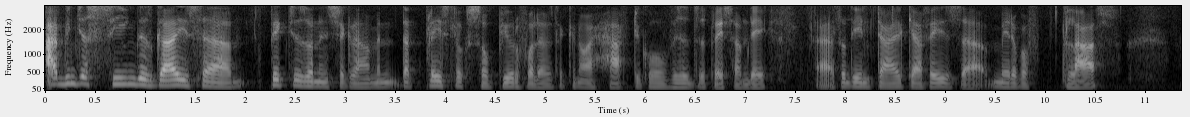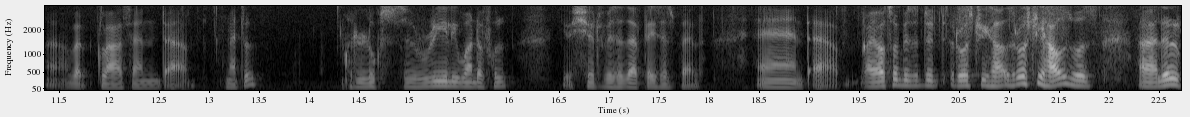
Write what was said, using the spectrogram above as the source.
i've been just seeing this guy's uh, pictures on instagram and that place looks so beautiful i was like you know i have to go visit this place someday uh, so the entire cafe is uh, made up of glass uh, well glass and uh, metal it looks really wonderful you should visit that place as well and uh, I also visited Roastery House. Roastery House was a little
